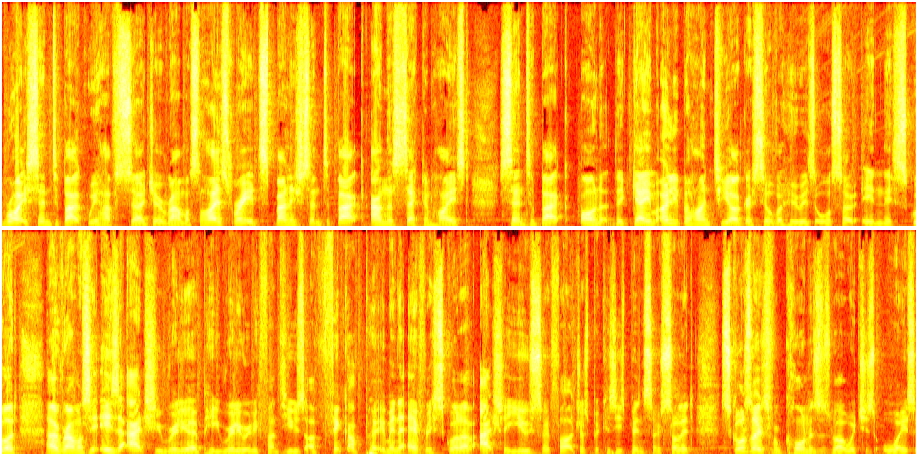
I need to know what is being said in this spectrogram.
right centre-back, we have Sergio Ramos, the highest rated Spanish centre-back and the second highest centre-back on the game. Only behind Thiago Silva, who is also in this squad. Uh, Ramos is actually really OP, really, really fun to use. I think I've put him in every squad I've actually used so far, just because he's been so solid. Scores loads from corners as well, which is always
